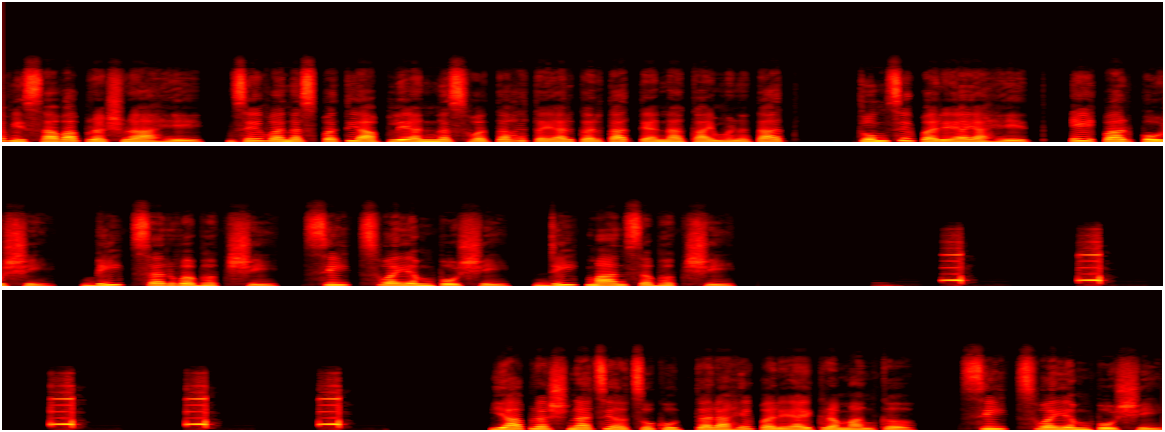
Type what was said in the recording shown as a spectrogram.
विसावा प्रश्न आहे जे वनस्पती आपले अन्न स्वतः तयार करतात त्यांना काय म्हणतात? तुमचे पर्याय आहेत ए परपोषी बी सर्वभक्षी सी स्वयंपोषी डी मांसभक्षी. या प्रश्नाचे अचूक उत्तर आहे पर्याय क्रमांक सी स्वयंपोषी.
